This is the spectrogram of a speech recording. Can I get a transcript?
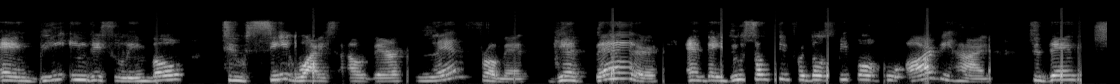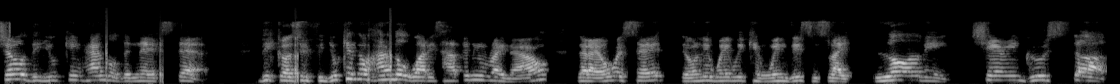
and be in this limbo to see what is out there, learn from it, get better, and then do something for those people who are behind to then show that you can handle the next step. Because if you cannot handle what is happening right now, that I always say the only way we can win this is like loving, sharing good stuff,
